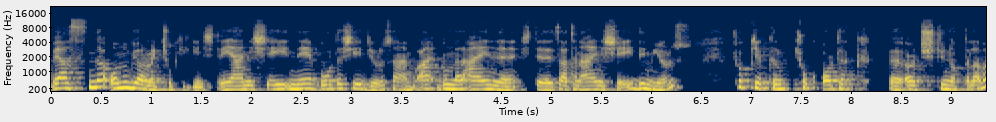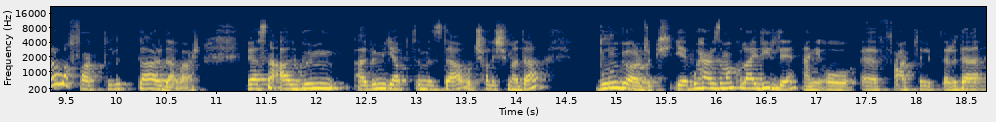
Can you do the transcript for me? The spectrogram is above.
Ve aslında onu görmek çok ilginçti. Yani şey ne burada şey diyoruz. Yani bunlar aynı işte zaten aynı şey demiyoruz. Çok yakın, çok ortak e, örtüştüğü noktalar var ama farklılıklar da var. Ve aslında albüm albümü yaptığımızda o çalışmada bunu gördük. E, bu her zaman kolay değildi. Hani o e, farklılıkları da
